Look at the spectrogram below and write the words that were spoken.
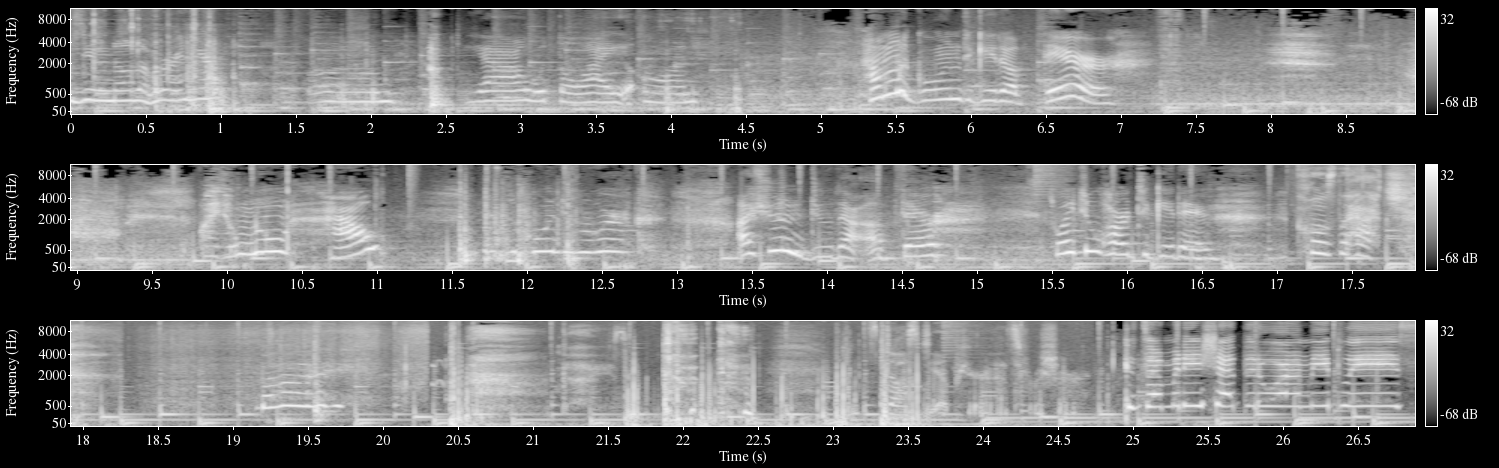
Easy to know that we're in here? Um, yeah, with the light on. How am I going to get up there? I don't know how this is going to work. I shouldn't do that up there. It's way too hard to get in. Close the hatch. Bye. It's up here, that's for sure. Can somebody shut the door on me, please?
